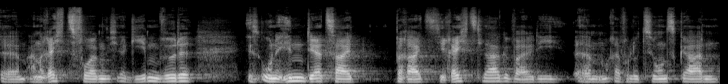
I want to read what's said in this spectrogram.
ähm, an Rechtsfolgen sich ergeben würde, ist ohnehin derzeit bereits die Rechtslage, weil die ähm, Revolutionsgarden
